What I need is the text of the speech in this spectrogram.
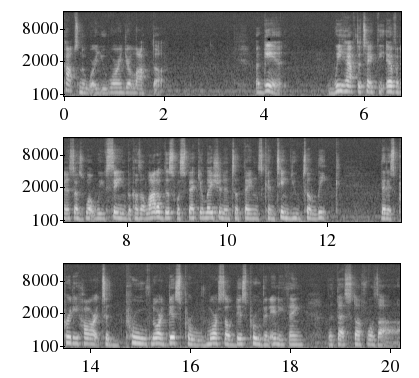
cops knew where you were and you're locked up. Again, we have to take the evidence as what we've seen because a lot of this was speculation until things continue to leak that is pretty hard to prove nor disprove more so disprove than anything that that stuff was uh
